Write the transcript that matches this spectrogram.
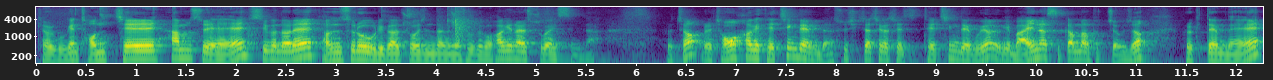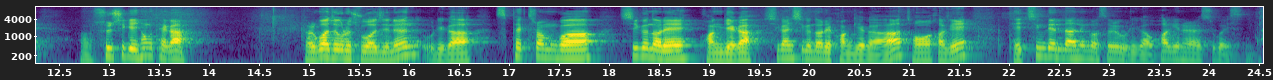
결국엔 전체 함수의 시그널의 변수로 우리가 주어진다는 것을 우리가 확인할 수가 있습니다. 그렇죠? 정확하게 대칭됩니다. 수식 자체가 제- 대칭되고요. 여기 마이너스 값만 붙죠. 그죠? 그렇기 때문에 어, 수식의 형태가 결과적으로 주어지는 우리가 스펙트럼과 시그널의 관계가 시간 시그널의 관계가 정확하게 대칭된다는 것을 우리가 확인을 할 수가 있습니다.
